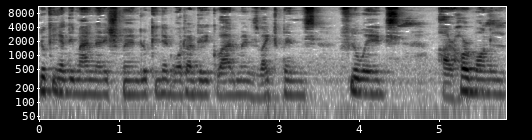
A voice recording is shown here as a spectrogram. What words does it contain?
looking at the malnourishment, looking at what are the requirements, vitamins, fluids, our hormonal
